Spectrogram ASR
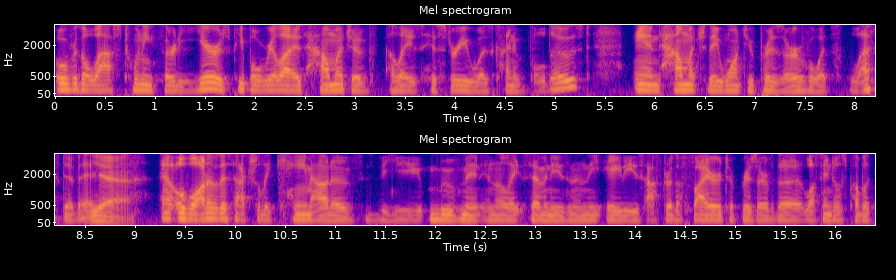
over the last 20 30 years people realize how much of la's history was kind of bulldozed and how much they want to preserve what's left of it. Yeah. And a lot of this actually came out of the movement in the late 70s and in the 80s after the fire to preserve the Los Angeles public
